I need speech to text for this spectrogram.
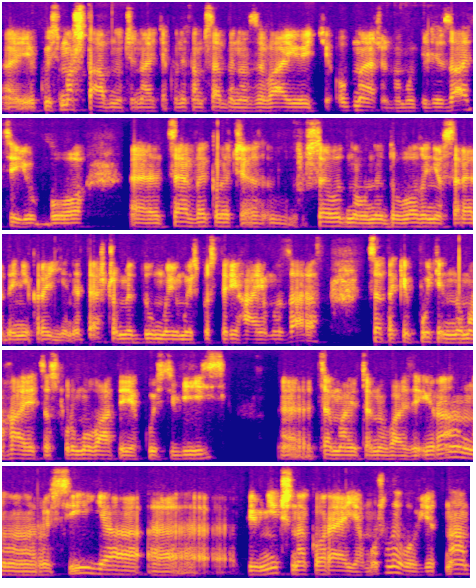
е, якусь масштабну, чи навіть як вони там себе називають, обмежену мобілізацію, бо е, це викличе все одно недоволення всередині країни. Те, що ми думаємо і спостерігаємо зараз, все таки Путін намагається сформувати якусь вісь. Е, Це мається на увазі Іран, Росія, Північна Корея, можливо, В'єтнам.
